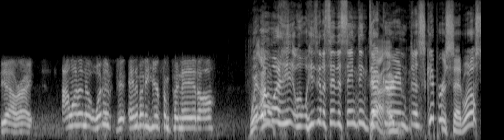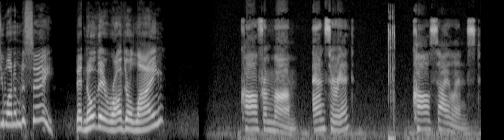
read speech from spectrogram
yeah, right. I want to know what if did anybody hear from Penei at all? We- Well, what he, he's going to say the same thing Yeah, Decker I- and uh, Skipper said. What else do you want him to say? That no, they're wrong. They're lying. Call from mom. Answer it. Call silenced.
